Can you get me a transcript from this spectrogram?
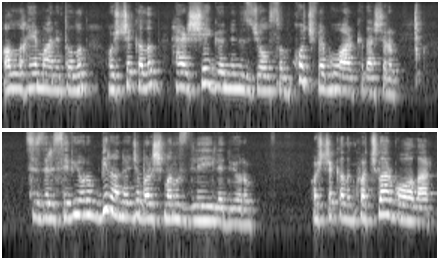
Allah'a emanet olun. Hoşça kalın. Her şey gönlünüzce olsun. Koç ve bu arkadaşlarım. Sizleri seviyorum. Bir an önce barışmanız dileğiyle diyorum. Hoşça kalın koçlar boğalar.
